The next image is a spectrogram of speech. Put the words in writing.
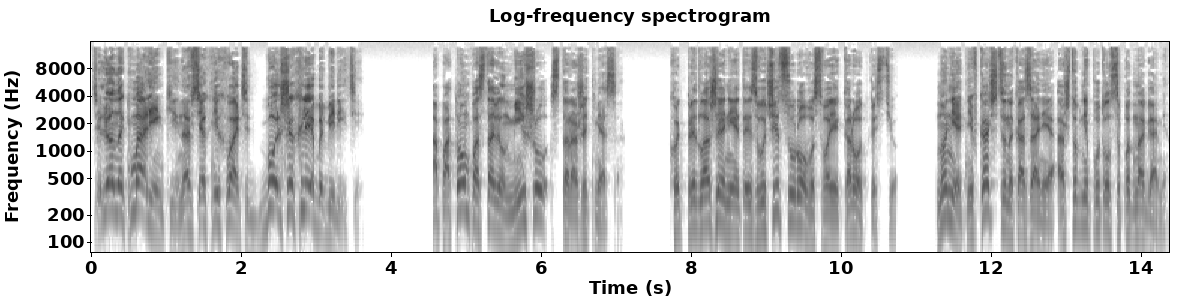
«Теленок маленький, на всех не хватит, больше хлеба берите». А потом поставил Мишу сторожить мясо. Хоть предложение это и звучит сурово своей короткостью, но нет, не в качестве наказания, а чтобы не путался под ногами.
